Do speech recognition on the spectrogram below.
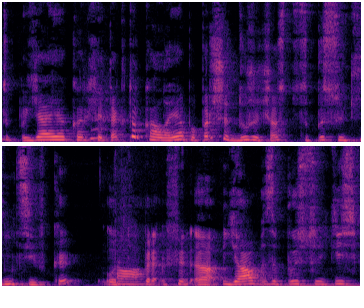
Типу, я як архітекторка, але я, по-перше, дуже часто записую кінцівки. От Я записую якісь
